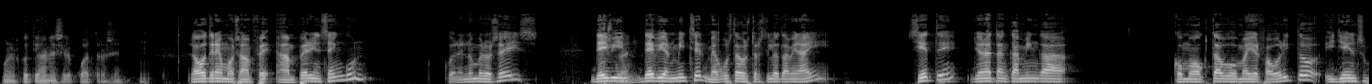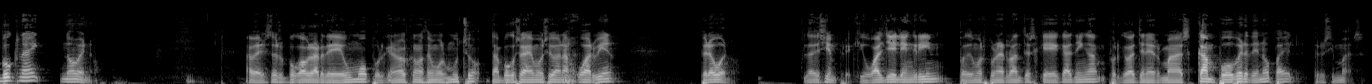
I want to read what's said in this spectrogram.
Bueno, Scotty Barnes es el 4, sí. Luego tenemos a Amperin Sengun con el número 6. David, Extraño. Devion Mitchell, me gusta vuestro estilo también ahí. 7. Jonathan Kaminga como octavo mayor favorito. Y James Booknight, noveno. A ver, esto es un poco hablar de humo porque no los conocemos mucho. Tampoco sabemos si van a jugar bien. Pero bueno, lo de siempre, que igual Jalen Green podemos ponerlo antes que Cunningham porque va a tener más campo verde, ¿no? Para él, pero sin más.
